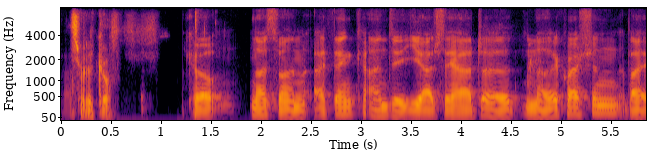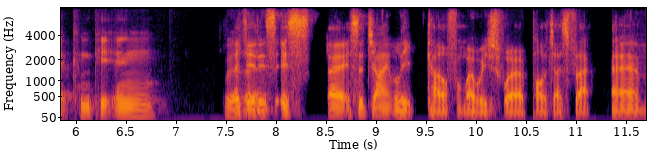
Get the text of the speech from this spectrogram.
That's really cool. Cool. Nice one. I think, Andy, you actually had uh, another question about competing with. I did. Uh, it's it's, uh, it's a giant leap, Kyle, from where we just were. Apologize for that. Um,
